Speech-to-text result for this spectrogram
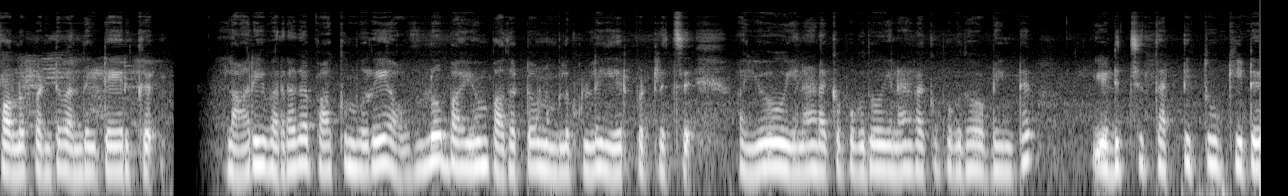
ஃபாலோ பண்ணிட்டு வந்துகிட்டே இருக்குது லாரி வர்றதை பார்க்கும்போதே அவ்வளோ பயம் பதட்டம் நம்மளுக்குள்ளே ஏற்பட்டுருச்சு. ஐயோ என்ன நடக்க போகுதோ என்ன நடக்க போகுதோ அப்படின்ட்டு இடித்து தட்டி தூக்கிட்டு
